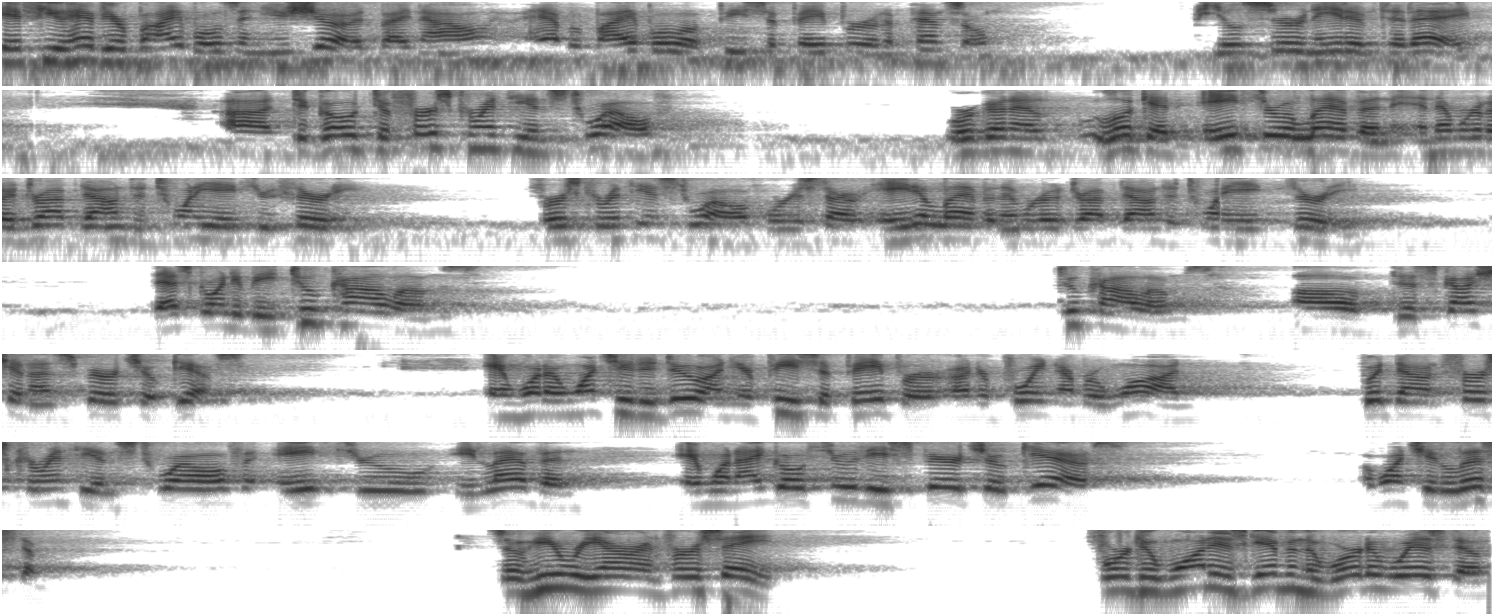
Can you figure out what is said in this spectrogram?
If you have your Bibles, and you should by now, have a Bible, a piece of paper, and a pencil, you'll sure need them today. Uh, to go to 1 Corinthians 12, we're going to look at 8 through 11, and then we're going to drop down to 28 through 30. 1 Corinthians 12, we're going to start 8 11, then we're going to drop down to 28 and 30. That's going to be two columns, two columns of discussion on spiritual gifts. And what I want you to do on your piece of paper under point number one, put down 1 Corinthians 12, 8 through 11. And when I go through these spiritual gifts, I want you to list them. So here we are in verse 8. For to one is given the word of wisdom,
